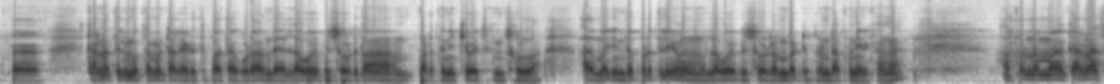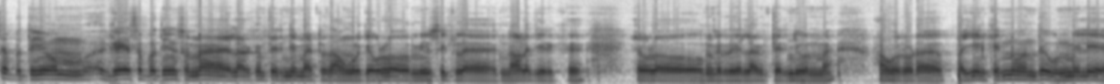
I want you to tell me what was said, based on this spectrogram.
இப்போ கன்னத்தில் முத்தமிட்டால் எடுத்து பார்த்தா கூட அந்த லவ் எபிசோடு தான் படத்தை நிற்க வச்சுன்னு சொல்லலாம். அது மாதிரி இந்த படத்துலேயும் லவ் எபிசோடு ரொம்ப டிஃப்ரெண்ட்டாக பண்ணியிருக்காங்க. அப்புறம் நம்ம கருணாஸை பற்றியும் கிரேஸை பற்றியும் சொன்னால் எல்லாருக்கும் தெரிஞ்ச மேட்ரு தான். அவங்களுக்கு எவ்வளோ மியூசிக்கில் நாலேஜ் இருக்குது எவ்வளோங்கிறது எல்லோரும் தெரிஞ்ச உண்மை. அவரோட பையன் கென்னு வந்து உண்மையிலேயே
